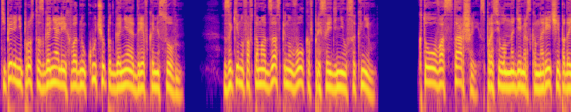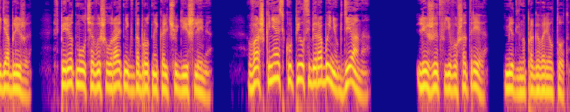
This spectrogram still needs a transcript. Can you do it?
Теперь они просто сгоняли их в одну кучу, подгоняя древками совн. Закинув автомат за спину, Волков присоединился к ним. «Кто у вас старший?» — спросил он на демерском наречии, подойдя ближе. Вперед молча вышел ратник в добротной кольчуге и шлеме. «Ваш князь купил себе рабыню. Где она?» «Лежит в его шатре», — медленно проговорил тот.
